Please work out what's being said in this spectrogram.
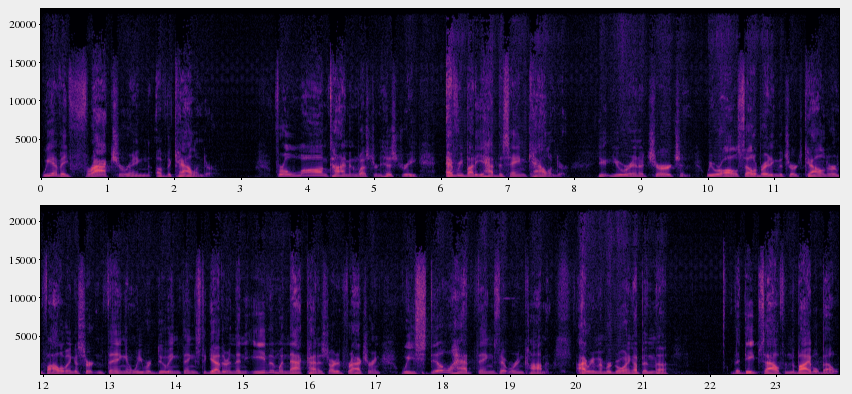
we have a fracturing of the calendar. For a long time in Western history, everybody had the same calendar. You, you were in a church and we were all celebrating the church calendar and following a certain thing and we were doing things together. And then, even when that kind of started fracturing, we still had things that were in common. I remember growing up in the, the deep south in the Bible Belt.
